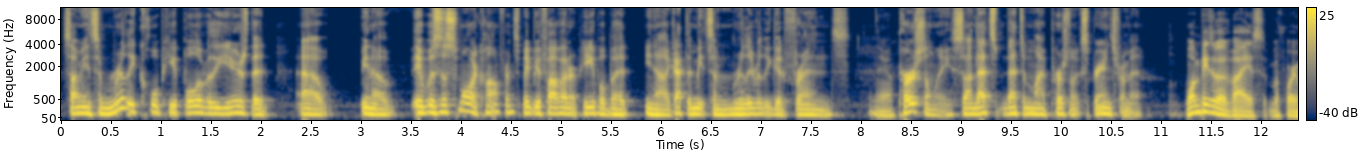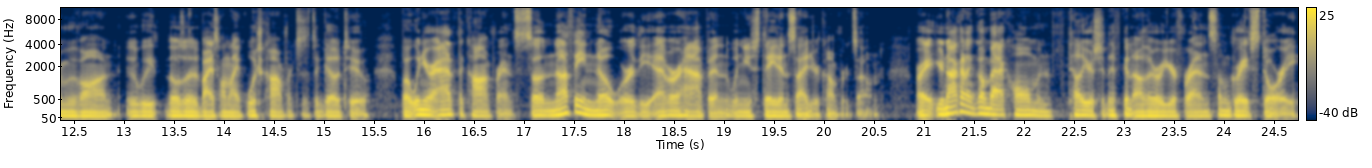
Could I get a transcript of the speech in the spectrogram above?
So I mean, some really cool people over the years that uh, you know. It was a smaller conference, maybe 500 people, but you know, I got to meet some really really good friends Yeah. personally. So that's that's my personal experience from it. One piece of advice before we move on, we those are advice on like which conferences to go to. But when you're at the conference, so nothing noteworthy ever happened when you stayed inside your comfort zone, right? You're not going to come back home and tell your significant other or your friends some great story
